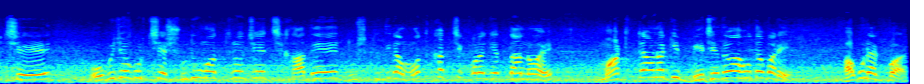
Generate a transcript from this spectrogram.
উঠছে অভিযোগ উঠছে শুধুমাত্র যে ছাদে দুষ্কৃতীরা মদ খাচ্ছে কলেজের তা নয় মাঠটাও নাকি বেচে দেওয়া হতে পারে। ভাবুন একবার।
